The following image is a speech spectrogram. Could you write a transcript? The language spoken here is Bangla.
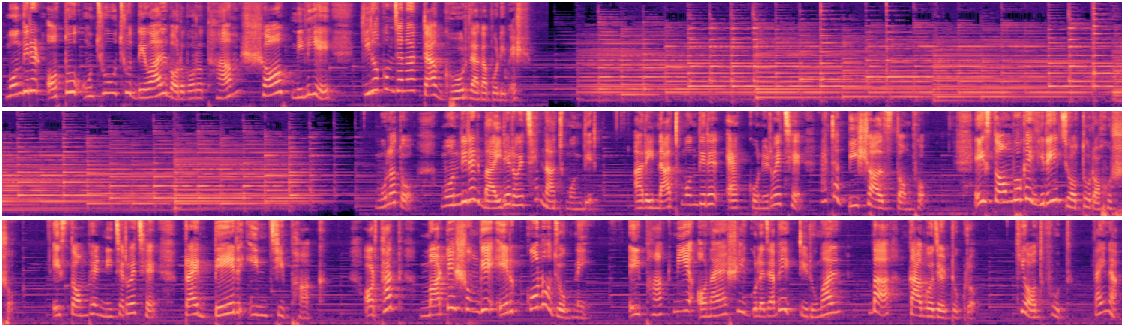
মন্দিরের অত উঁচু উঁচু দেওয়াল, বড় বড় থাম সব মিলিয়ে কীরকম যেন একটা ঘোর দাগা পরিবেশ। মূলত মন্দিরের বাইরে রয়েছে নাট মন্দির। আর এই নাট মন্দিরের এক কোণে রয়েছে একটা বিশাল স্তম্ভ। এই স্তম্ভকে ঘিরেই যত রহস্য। এই স্তম্ভের নিচে রয়েছে প্রায় দেড় ইঞ্চি ফাঁক। অর্থাৎ মাটির সঙ্গে এর কোনো যোগ নেই। এই ফাঁক নিয়ে অনায়াসেই গলে যাবে একটি রুমাল বা কাগজের টুকরো। কি অদ্ভুত, তাই না?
